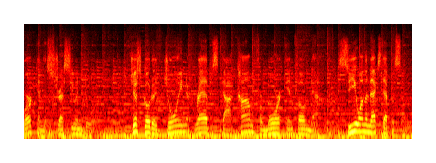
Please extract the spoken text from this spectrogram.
work and the stress you endure. Just go to joinrebs.com for more info now. See you on the next episode.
